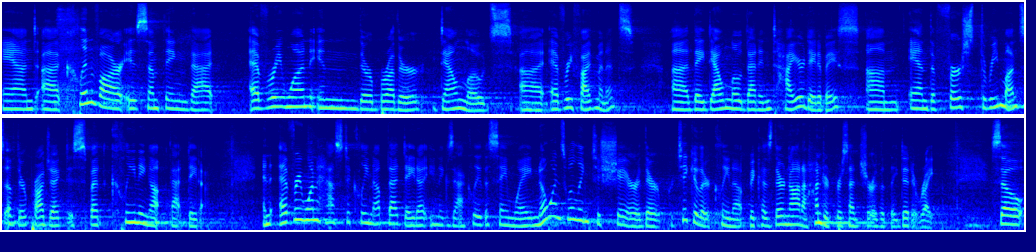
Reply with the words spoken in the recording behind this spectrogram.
And uh, ClinVar is something that everyone in their brother downloads uh, every five minutes. Uh, they download that entire database, um, and the first three months of their project is spent cleaning up that data. And everyone has to clean up that data in exactly the same way. No one's willing to share their particular cleanup because they're not 100% sure that they did it right. So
